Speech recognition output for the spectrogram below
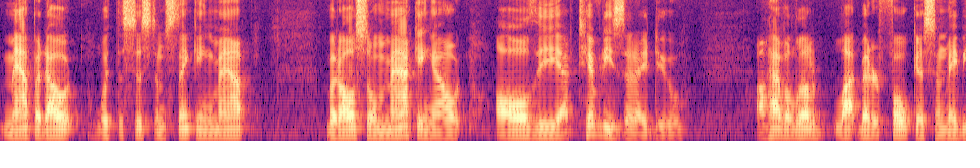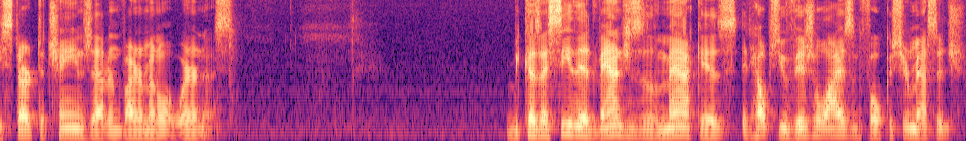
map it out with the systems thinking map, but also macking out all the activities that I do, I'll have a little, lot better focus and maybe start to change that environmental awareness. Because I see the advantages of the MAC is it helps you visualize and focus your message.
